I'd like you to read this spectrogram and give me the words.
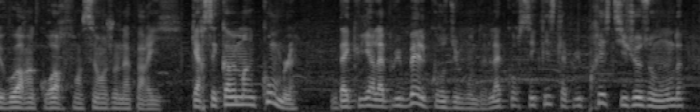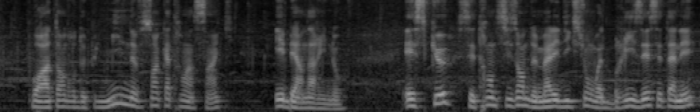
de voir un coureur français en jaune à Paris. Car c'est quand même un comble d'accueillir la plus belle course du monde, la course cycliste la plus prestigieuse au monde, pour attendre depuis 1985 et Bernard Hinault. Est-ce que ces 36 ans de malédiction vont être brisés cette année?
